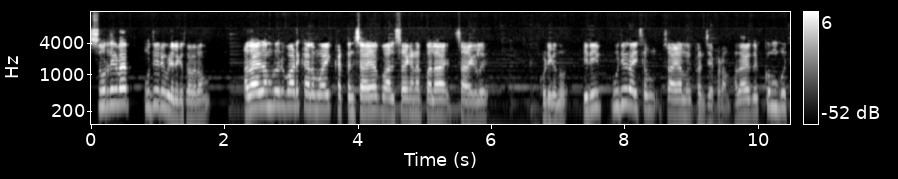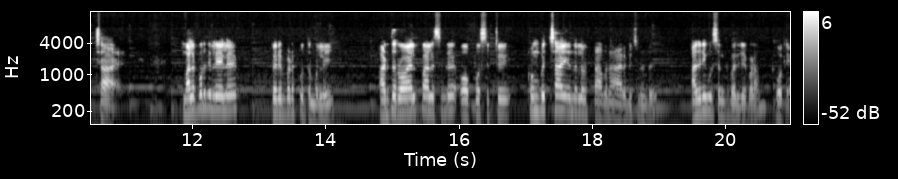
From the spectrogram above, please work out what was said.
സുഹൃത്തുക്കളെ പുതിയൊരു വീഡിയോയിലേക്ക് സ്വാഗതം. അതായത് നമ്മൾ ഒരുപാട് കാലമായി കട്ടൻ ചായ പാൽ ചായ അങ്ങനെ പല ചായകൾ കുടിക്കുന്നു. ഇനി പുതിയൊരു ഐറ്റം ചായ നമുക്ക് പരിചയപ്പെടാം. അതായത് കുമ്പു ചായ. മലപ്പുറം ജില്ലയിലെ പെരുമ്പട പുത്തമ്പള്ളി അടുത്ത് റോയൽ പാലസിന്റെ ഓപ്പോസിറ്റ് കുമ്പുച്ചായ് എന്നുള്ള ഒരു സ്ഥാപനം ആരംഭിച്ചിട്ടുണ്ട്. അതിനെക്കുറിച്ച് നമുക്ക് പരിചയപ്പെടാം. ഓക്കെ.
